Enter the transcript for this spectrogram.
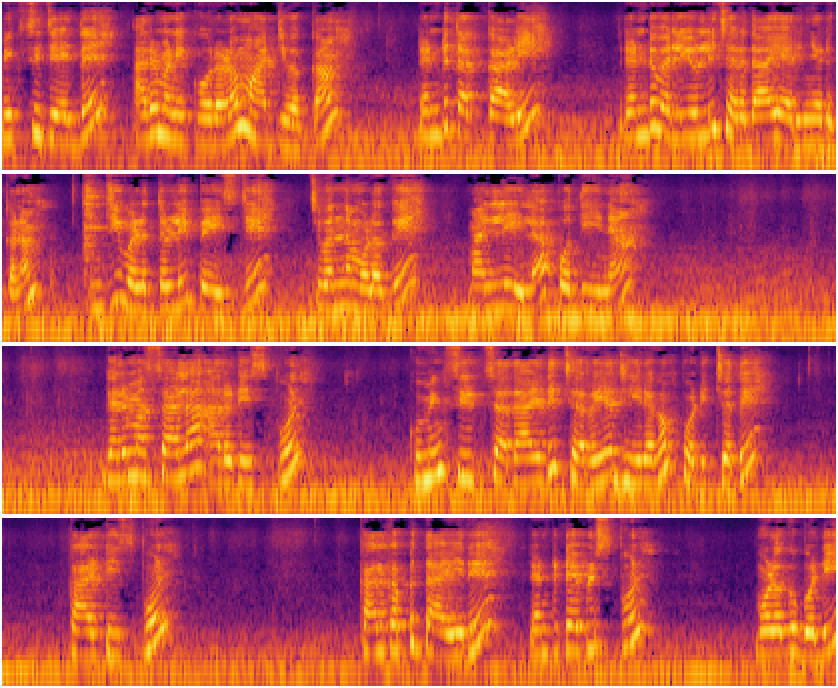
മിക്സ് ചെയ്ത് അരമണിക്കൂറോളം മാറ്റി വെക്കാം രണ്ട് തക്കാളി രണ്ട് വലിയുള്ളി ചെറുതായി അരിഞ്ഞെടുക്കണം. ഇഞ്ചി വെളുത്തുള്ളി പേസ്റ്റ് ചുവന്ന മുളക് മല്ലിയില പുതിന ഗരം മസാല അര ടീസ്പൂൺ കുമിങ് സീഡ്സ് അതായത് ചെറിയ ജീരകം പൊടിച്ചത് കാൽ ടീസ്പൂൺ കാൽ കപ്പ് തൈര് രണ്ട് ടേബിൾ സ്പൂൺ മുളക് പൊടി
